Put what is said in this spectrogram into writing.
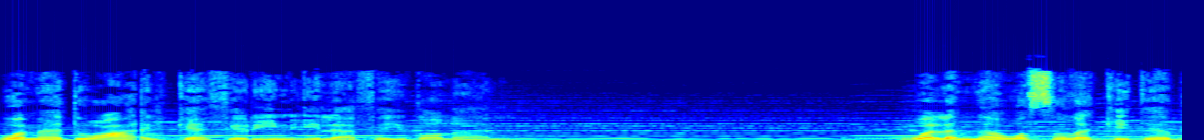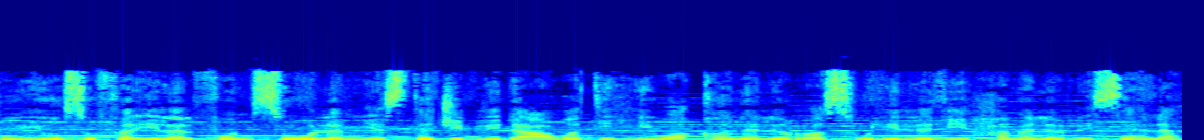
وما دعاء الكافرين إلى في ضلال. ولما وصل كتاب يوسف إلى الفونسو لم يستجب لدعوته وقال للرسول الذي حمل الرسالة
